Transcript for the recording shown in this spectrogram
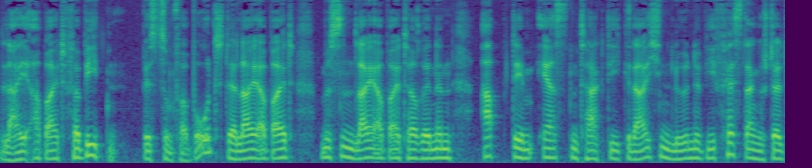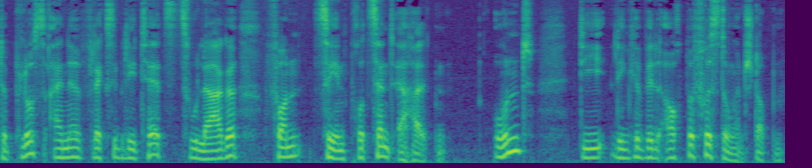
Leiharbeit verbieten. Bis zum Verbot der Leiharbeit müssen Leiharbeiterinnen ab dem ersten Tag die gleichen Löhne wie Festangestellte plus eine Flexibilitätszulage von 10 Prozent erhalten. Und die Linke will auch Befristungen stoppen.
